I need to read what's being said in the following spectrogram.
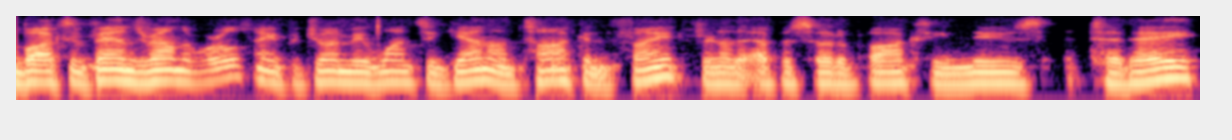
boxing fans around the world. Thank you for joining me once again on Talk and Fight for another episode of Boxing News today.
